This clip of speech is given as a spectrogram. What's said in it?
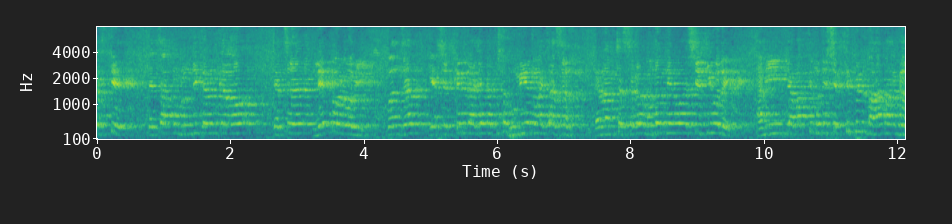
रस्ते आहेत त्याचं आपण रुंदीकरण करावं त्याचं लेप वाढवावी. पण जर या शेतकरी राजाला तिथं भूमिहीन व्हायचं असेल कारण आमचं सगळं उदरनिर्वाह शेतीवर आहे आणि त्या बाबतीमध्ये शक्तीपीठ महामार्ग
